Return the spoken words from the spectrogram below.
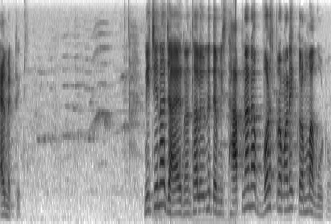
એલમેટ્રિક્સ નીચેના જાહેર ગ્રંથાલયોને તેમની સ્થાપનાના વર્ષ પ્રમાણે ક્રમમાં ગોઠવો.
